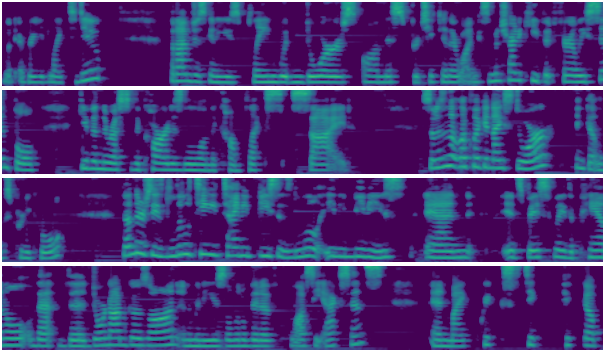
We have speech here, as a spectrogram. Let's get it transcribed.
whatever you'd like to do. But I'm just going to use plain wooden doors on this particular one because I'm going to try to keep it fairly simple, given the rest of the card is a little on the complex side. So doesn't that look like a nice door? I think that looks pretty cool. Then there's these little teeny tiny pieces, little itty bitties, and it's basically the panel that the doorknob goes on, and I'm going to use a little bit of glossy accents and my quick stick pickup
